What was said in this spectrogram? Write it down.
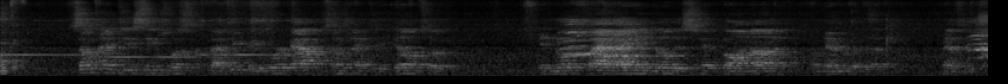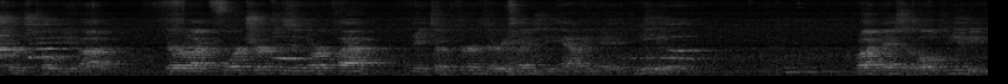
Okay. Sometimes these things must, I think they work out, sometimes they don't, so in North Platte, I didn't know this had gone on, a member of the Methodist Church told me about it. There were like four churches in North Platte, and they took turns every Wednesday having a meal. Broadcast to the whole community,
